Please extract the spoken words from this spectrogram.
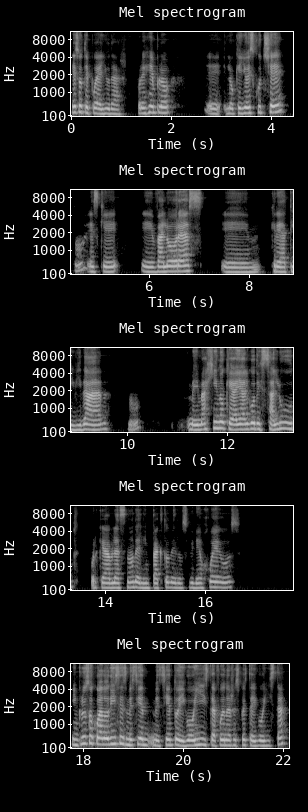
Eso te puede ayudar. Por ejemplo, eh, lo que yo escuché es que eh, valoras em, creatividad, Me imagino que hay algo de salud, porque hablas del impacto de los videojuegos. Incluso cuando dices me siento egoísta, fue una respuesta egoísta,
